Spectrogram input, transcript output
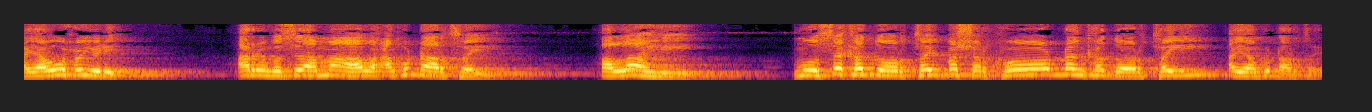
ayaa wuxuu yidhi arrinku sidaa ma aha waxaan ku dhaartay allaahii muuse ka doortay basharkoo dhan ka doortay ayaan ku dhaartay.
